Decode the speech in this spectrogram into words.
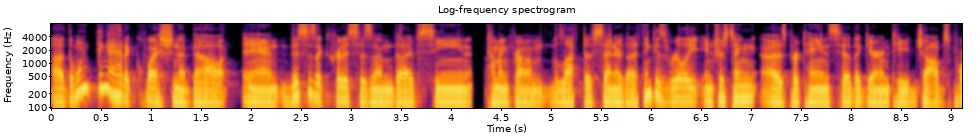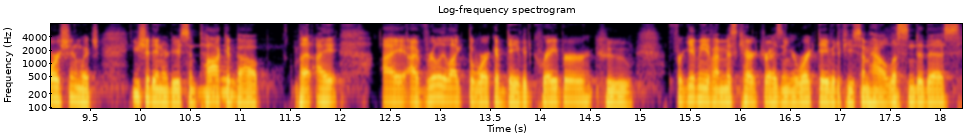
Uh, the one thing I had a question about, and this is a criticism that I've seen coming from left of center that I think is really interesting as pertains to the guaranteed jobs portion, which you should introduce and talk about. But I, I, I've really liked the work of David Graeber, who, forgive me if I'm mischaracterizing your work, David, if you somehow listen to this,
